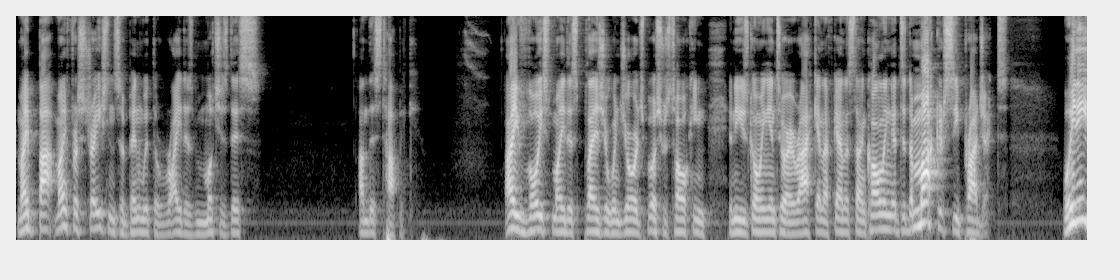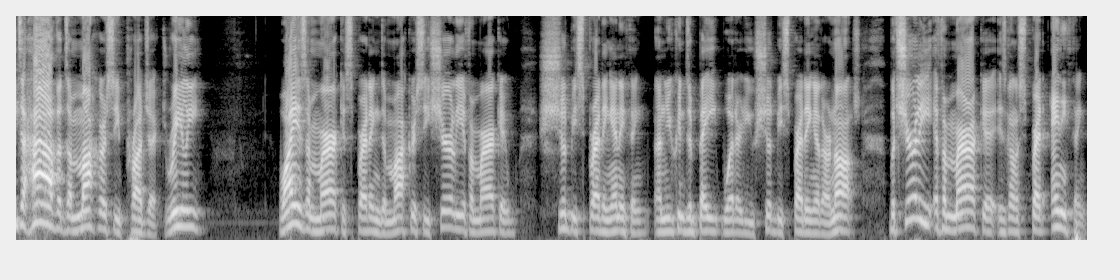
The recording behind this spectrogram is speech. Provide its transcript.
My ba- my frustrations have been with the right as much as this on this topic. I voiced my displeasure when George Bush was talking and he was going into Iraq and Afghanistan, calling it a democracy project. We need to have a democracy project. Really? Why is America spreading democracy? Surely, if America should be spreading anything, and you can debate whether you should be spreading it or not, but surely, if America is going to spread anything,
